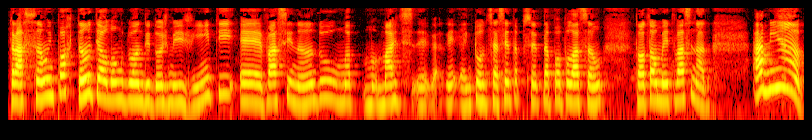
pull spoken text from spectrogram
tração importante ao longo do ano de 2020, é, vacinando uma, mais de, é, é em torno de 60% da população totalmente vacinada. A minha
